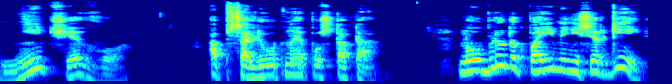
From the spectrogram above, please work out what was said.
Ничего. Абсолютная пустота. но ублюдок по имени Сергей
